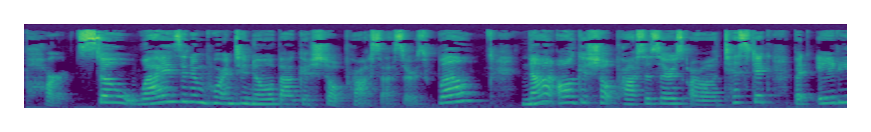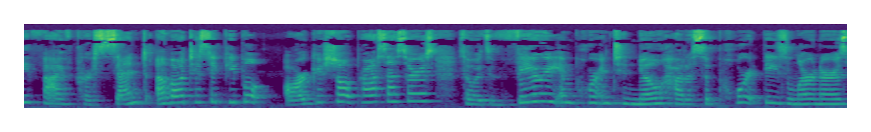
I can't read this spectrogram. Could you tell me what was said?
parts. So why is it important to know about Gestalt processors? Well, not all Gestalt processors are autistic, but 85% of autistic people are Gestalt processors. So it's very important to know how to support these learners,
